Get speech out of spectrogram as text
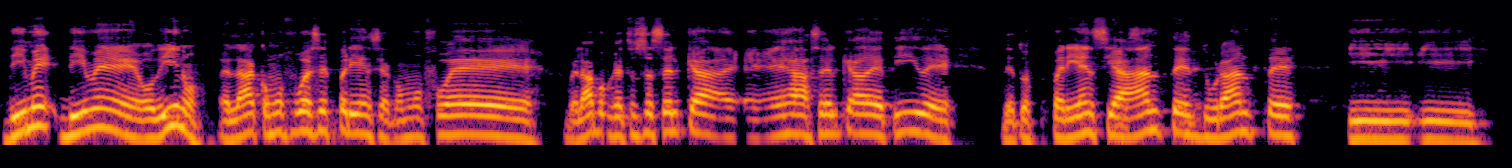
Dime, dime, Odino, ¿verdad? ¿Cómo fue esa experiencia? ¿Cómo fue, verdad? Porque esto se acerca, es acerca de ti, de, tu experiencia antes, durante y,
